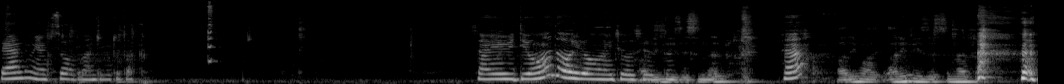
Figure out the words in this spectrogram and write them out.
Beğendim ya güzel oldu bence bu dudak. Sen benim videoma dahil olmaya Arayayım da çalışıyorsun. izlesinler. Ha? Arayayım, arayayım da izlesinler.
